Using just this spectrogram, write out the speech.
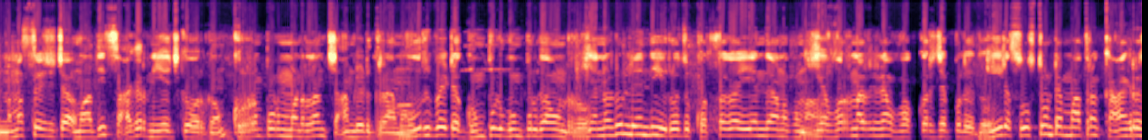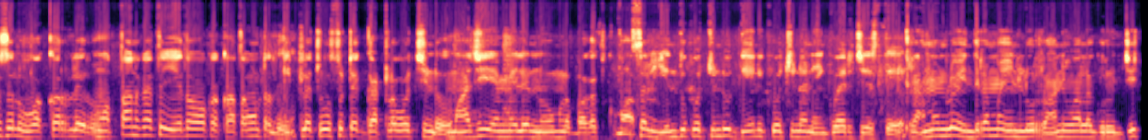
నమస్తే చిచా. మాది సాగర్ నియోజకవర్గం గుర్రంపూడి మండలం చామ్లేడు గ్రామం. ఊరి బయట గుంపులు గుంపులుగా ఉండరు. ఎన్నడూ లేని ఈ రోజు కొత్తగా ఏంది అనుకున్నా. ఎవరినరినా ఒక్కరు చెప్పలేదు. ఈడ చూస్తుంటే మాత్రం కాంగ్రెస్ వాళ్ళు ఒక్కరు లేరు. మొత్తానికైతే ఏదో ఒక కథ ఉంటది. ఇట్లా చూస్తుంటే గట్ల వచ్చిండు మాజీ ఎమ్మెల్యే నోముల భగత్ కుమార్. అసలు ఎందుకు వచ్చిండు దేనికి వచ్చిండు అని ఎంక్వైరీ చేస్తే గ్రామంలో ఇందిరమ్మ ఇండ్లు రాని వాళ్ళ గురించి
